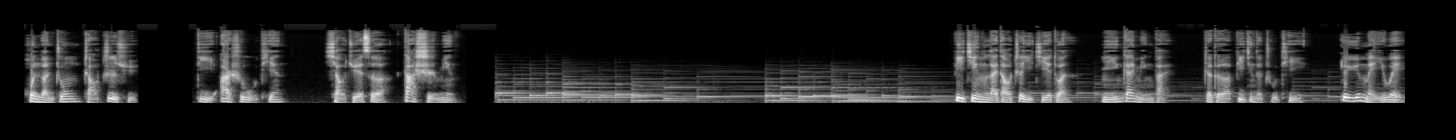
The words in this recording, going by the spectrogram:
混乱中找秩序，第二十五天，小角色大使命。毕竟来到这一阶段，你应该明白，这个毕竟的主题，对于每一位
